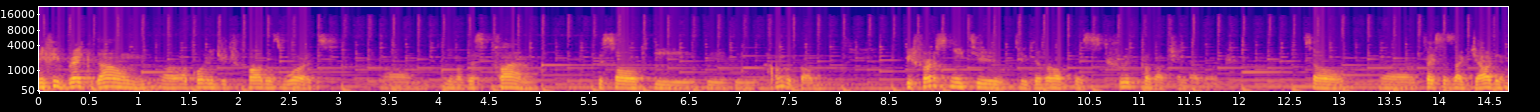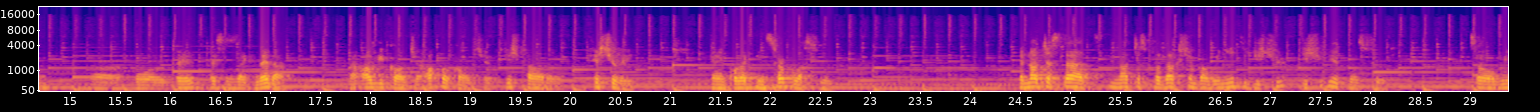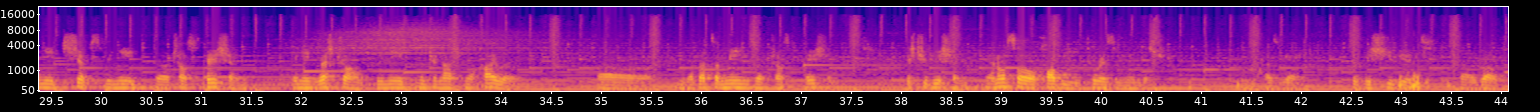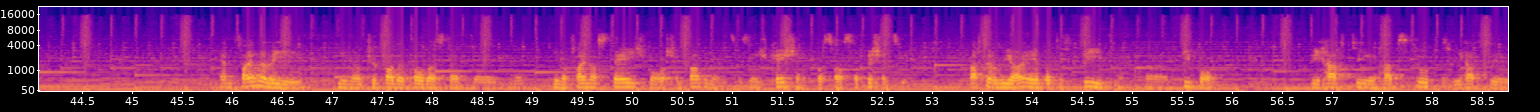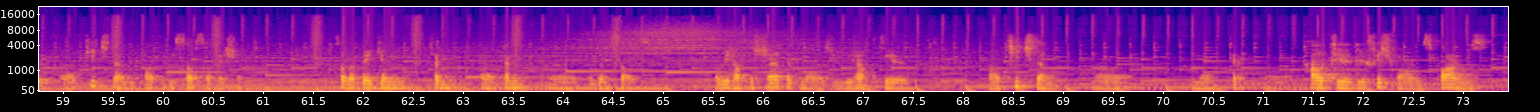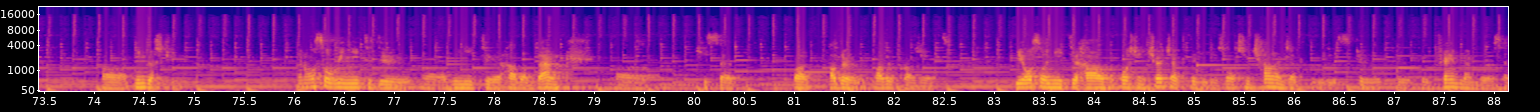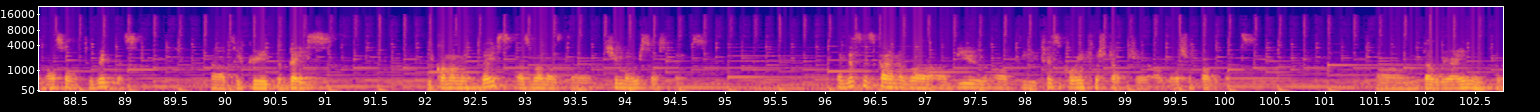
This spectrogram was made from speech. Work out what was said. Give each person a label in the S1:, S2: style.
S1: And if we break down, uh, according to True Father's words, um, you know, this plan to solve the, the, the hunger problem, we first need to, to develop this food production network. So uh, places like Jardim uh, or places like Leda, uh, agriculture, aquaculture, fish powder, fishery, and collecting surplus food. And not just that, not just production, but we need to distri- distribute those food. So we need ships, we need uh, transportation, we need restaurants, we need international highway. Uh, you know, that's a means of transportation, distribution, and also hobby tourism industry as well to distribute uh, wealth. And finally, you know, True Father told us that the you know final stage for ocean providence is education for self-sufficiency. After we are able to feed uh, people, we have to have schools. We have to uh, teach them how to be self-sufficient, so that they can fend, uh, fend uh, for themselves. So we have to share technology. We have to uh, teach them, uh, you know, tech, how to do fish farms, farms, industry and also we need to do uh, we need to have a bank uh, he said but other other projects we also need to have ocean church activities ocean challenge activities to, to, to train members and also to witness uh, to create the base economic base as well as the human resource base. And this is kind of a, a view of the physical infrastructure of ocean providence um, that we are aiming for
